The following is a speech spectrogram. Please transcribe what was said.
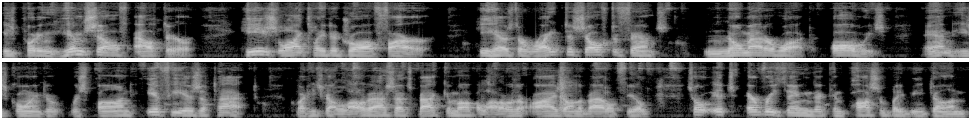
He's putting himself out there. He's likely to draw fire. He has the right to self defense no matter what, always. And he's going to respond if he is attacked. But he's got a lot of assets back him up, a lot of other eyes on the battlefield. So it's everything that can possibly be done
